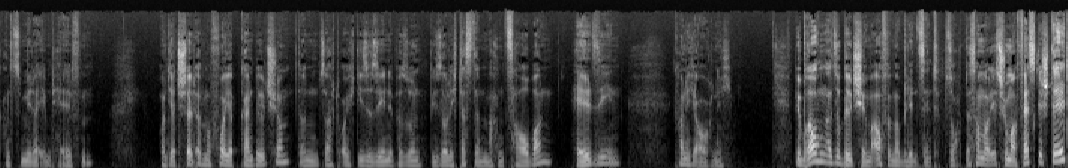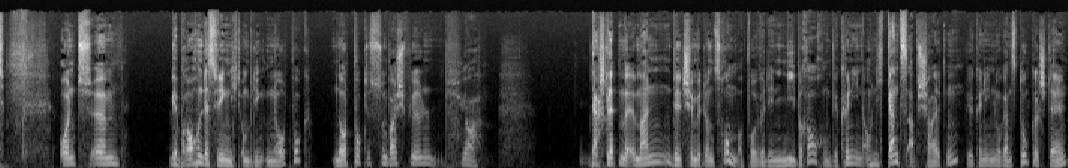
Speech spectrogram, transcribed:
Kannst du mir da eben helfen? Und jetzt stellt euch mal vor, ihr habt keinen Bildschirm, dann sagt euch diese sehende Person, wie soll ich das denn machen? Zaubern? Hell sehen? Kann ich auch nicht. Wir brauchen also Bildschirme, auch wenn wir blind sind. So, das haben wir jetzt schon mal festgestellt. Und ähm, wir brauchen deswegen nicht unbedingt ein Notebook. Notebook ist zum Beispiel, ja, da schleppen wir immer einen Bildschirm mit uns rum, obwohl wir den nie brauchen. Wir können ihn auch nicht ganz abschalten, wir können ihn nur ganz dunkel stellen,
